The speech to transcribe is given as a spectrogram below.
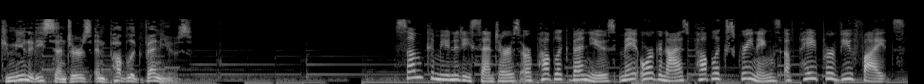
Community centers and public venues. Some community centers or public venues may organize public screenings of pay-per-view fights.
